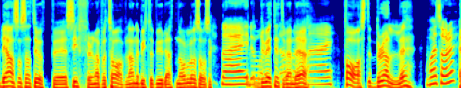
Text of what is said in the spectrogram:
Det är han som satte upp eh, siffrorna på tavlan när Byttorp gjorde 1-0 och så. så. Nej. Då, Du vet inte vem det är? Nej. Fast Bralle. Vad sa du?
